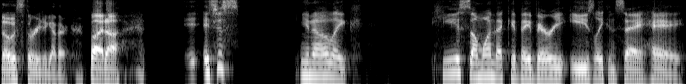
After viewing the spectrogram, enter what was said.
those three together. But uh, it, it's just you know like he is someone that could they very easily can say, hey.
